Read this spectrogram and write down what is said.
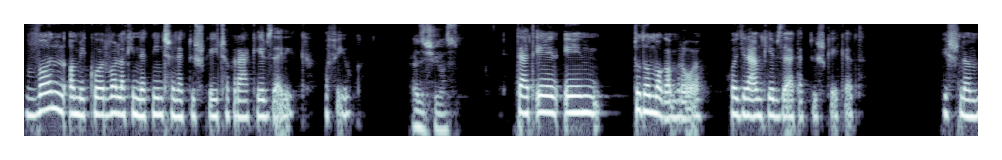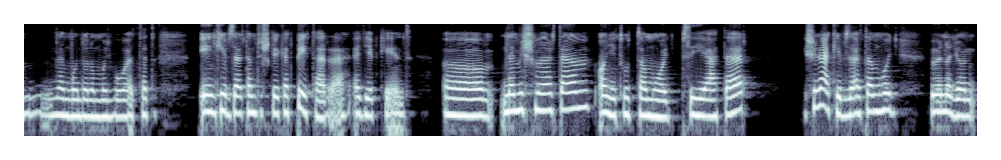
van, amikor valakinek nincsenek tüskéi, csak ráképzelik a fiúk. Ez is igaz. Tehát én, én tudom magamról, hogy rám képzeltek tüskéket. És nem, nem gondolom, hogy volt. Tehát én képzeltem tüskéket Péterre egyébként. Ö, nem ismertem, annyit tudtam, hogy pszichiáter, és én elképzeltem, hogy ő nagyon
